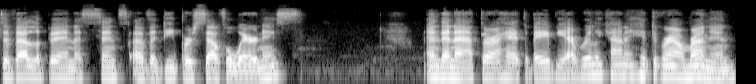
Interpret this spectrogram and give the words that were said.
developing a sense of a deeper self awareness. And then after I had the baby, I really kind of hit the ground running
